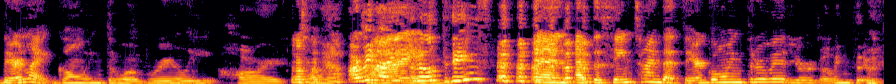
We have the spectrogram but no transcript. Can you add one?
They're like going through a really hard Are we, are we going time. through things? and at the same time that they're going through it, you're going through it.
